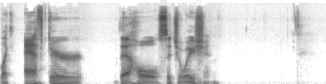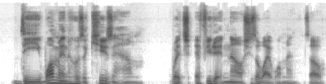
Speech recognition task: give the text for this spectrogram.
like after that whole situation the woman who's accusing him which if you didn't know she's a white woman so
